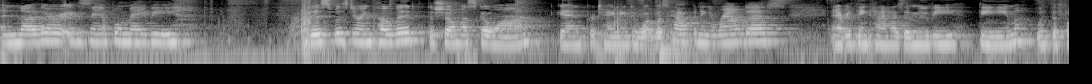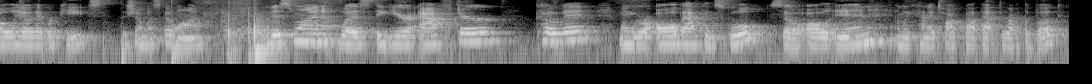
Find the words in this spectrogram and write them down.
another example maybe, this was during COVID, the show must go on, again, pertaining to what was happening around us and everything kind of has a movie theme with the folio that repeats. The show must go on. This one was the year after COVID when we were all back in school, so all in, and we kind of talk about that throughout the book.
